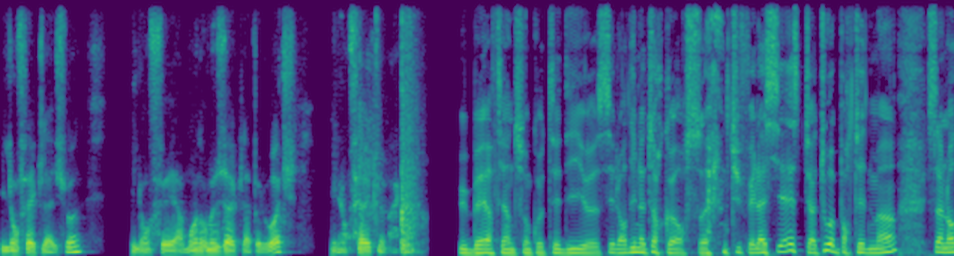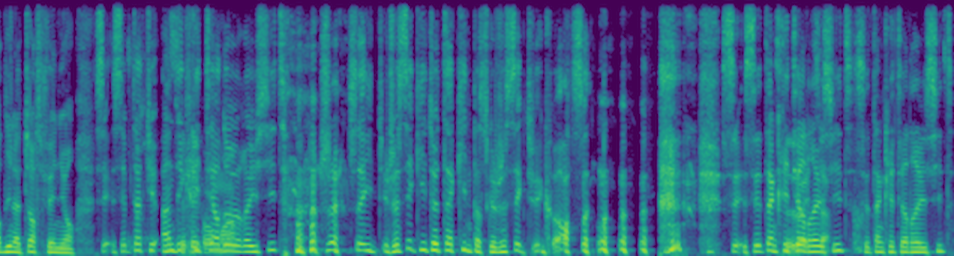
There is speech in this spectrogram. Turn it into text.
Ils l'ont fait avec l'iPhone, ils l'ont fait à moindre mesure avec l'Apple Watch, ils l'ont fait avec le Mac. Hubert, tiens, de son côté, dit euh, c'est l'ordinateur corse. tu fais la sieste, tu as tout à portée de main. C'est un ordinateur de feignant. C'est peut-être un des critères de réussite. je, sais, je, sais qu'il te taquine parce que je sais que tu es corse. c'est un critère de réussite? C'est un critère de réussite?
